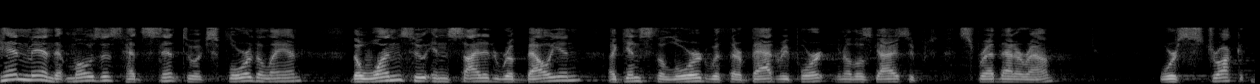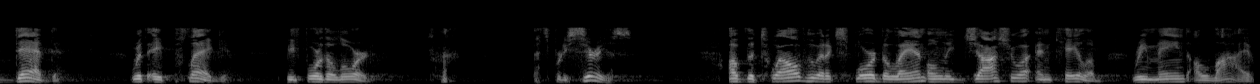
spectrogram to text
ten men that Moses had sent to explore the land, the ones who incited rebellion against the Lord with their bad report, you know, those guys who spread that around, were struck dead with a plague before the Lord. That's pretty serious. Of the twelve who had explored the land, only Joshua and Caleb remained alive.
